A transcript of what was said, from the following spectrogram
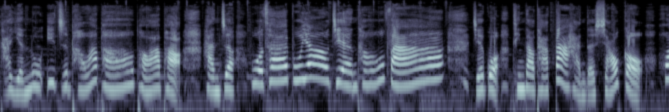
他沿路一直跑啊跑，跑啊跑，喊着“我才不要剪头发”。结果听到他大喊的小狗、花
